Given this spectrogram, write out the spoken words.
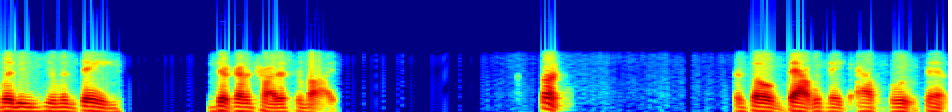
living human thing, they're going to try to survive. Right. And so that would make absolute sense.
